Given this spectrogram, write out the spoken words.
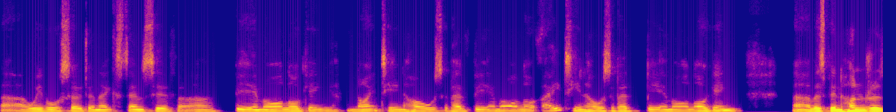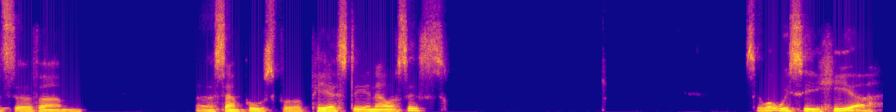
Uh, we've also done extensive uh, BMR logging. 19 holes have had BMR, log 18 holes have had BMR logging. Uh, there's been hundreds of um, samples for PSD analysis. So what we see here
